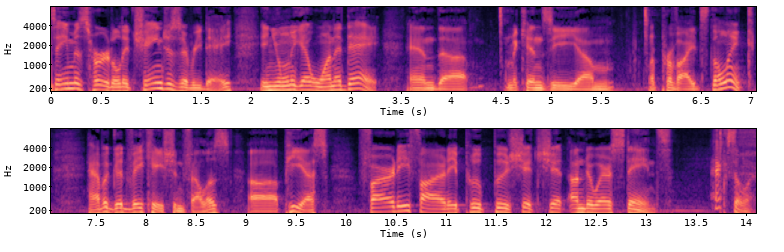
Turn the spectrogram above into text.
Same as Heardle. It changes every day, and you only get one a day. And uh, Mackenzie. Um, provides the link. Have a good vacation, fellas. Uh, P.S. Farty, farty, poo poo, shit, shit, underwear stains. Excellent.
